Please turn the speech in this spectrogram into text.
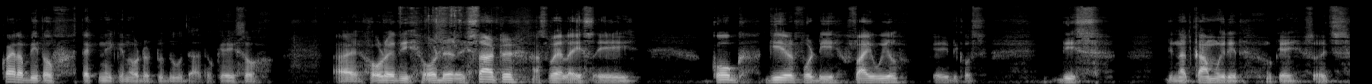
quite a bit of technique in order to do that okay? So I already ordered a starter as well as a cog gear for the flywheel okay? Because this did not come with it okay? So it's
